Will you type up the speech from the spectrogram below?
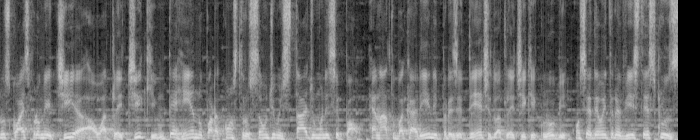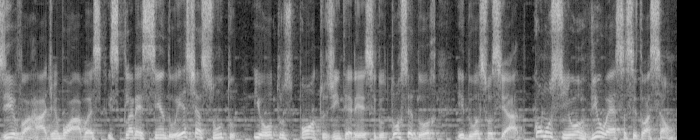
nos quais prometia ao Atletique um terreno para a construção de um estádio municipal. Renato Bacarini, presidente do Atletique Clube, concedeu entrevista exclusiva à Rádio Emboabas, esclarecendo este assunto e outros pontos de interesse do torcedor e do associado. Como o senhor viu essa situação?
